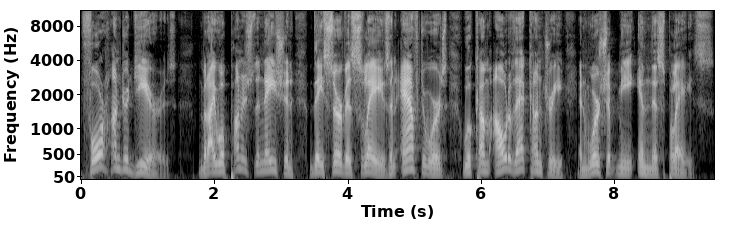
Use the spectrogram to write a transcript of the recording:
400 years. But I will punish the nation they serve as slaves, and afterwards will come out of that country and worship me in this place.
